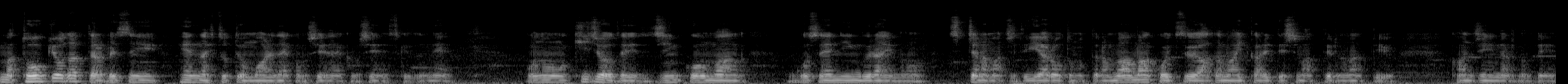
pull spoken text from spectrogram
まあ、東京だったら別に変な人って思われないかもしれないかもしれないですけどねこの機場で人口まあ5000人ぐらいのちっちゃな町でやろうと思ったらまあまあこいつ頭いかれてしまってるなっていう感じになるので、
